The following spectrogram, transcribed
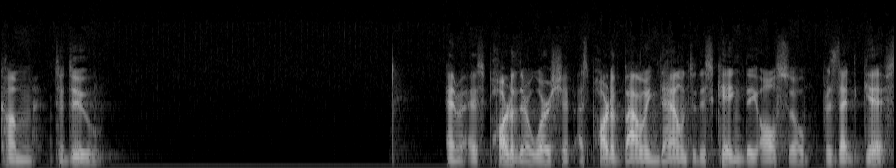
come to do. And as part of their worship, as part of bowing down to this king, they also present gifts.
